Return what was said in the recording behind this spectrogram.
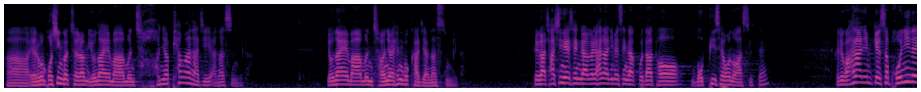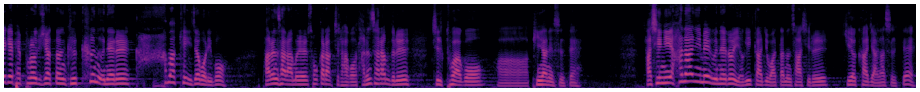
아, 여러분 보신 것처럼 요나의 마음은 전혀 평안하지 않았습니다. 요나의 마음은 전혀 행복하지 않았습니다. 그가 자신의 생각을 하나님의 생각보다 더 높이 세워 놓았을 때 그리고 하나님께서 본인에게 베풀어 주셨던 그 큰 은혜를 까맣게 잊어버리고 다른 사람을 손가락질하고 다른 사람들을 질투하고 어, 비난했을 때 자신이 하나님의 은혜로 여기까지 왔다는 사실을 기억하지 않았을 때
